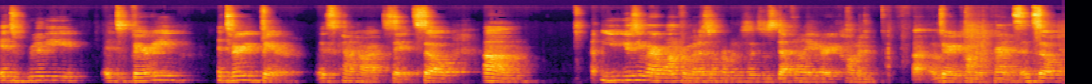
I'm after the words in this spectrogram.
it's really it's very it's very bare. Is kind of how I have to say it. So. Um, using marijuana for medicinal purposes is definitely a very common, uh, a very common occurrence. And so,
